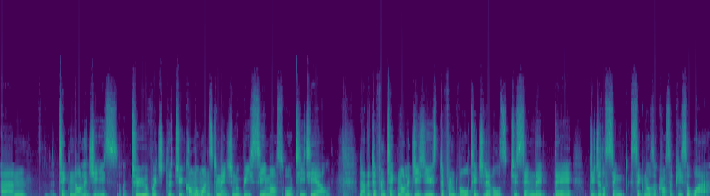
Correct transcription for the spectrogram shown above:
um, technologies, two of which the two common ones to mention would be CMOS or TTL. Now the different technologies use different voltage levels to send their, their digital signals across a piece of wire.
